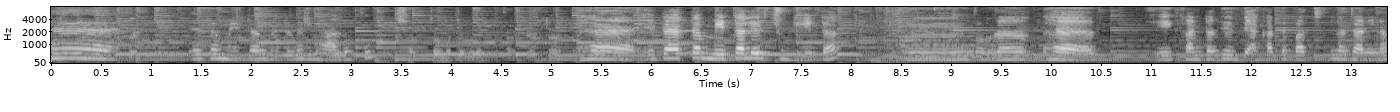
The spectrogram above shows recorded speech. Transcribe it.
হ্যাঁ এটা মেটাল এটা বেশ ভালো তো। হ্যাঁ এটা একটা মেটালের চুড়ি এটা। তোমরা হ্যাঁ এইখানটা দিয়ে দেখাতে পাচ্ছি কিনা জানি না।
